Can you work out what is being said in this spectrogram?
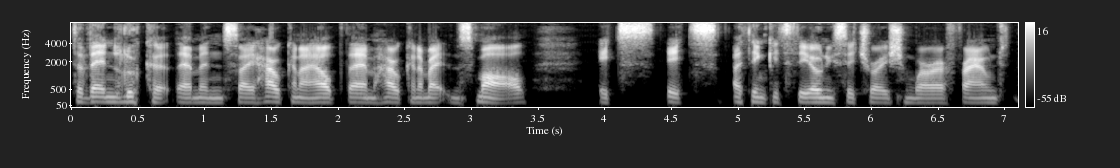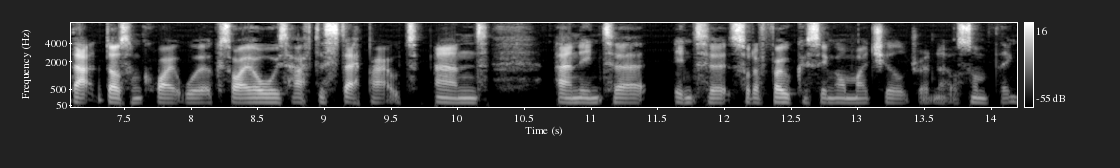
to then look at them and say how can i help them how can i make them smile it's it's i think it's the only situation where i found that doesn't quite work so i always have to step out and and into into sort of focusing on my children or something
